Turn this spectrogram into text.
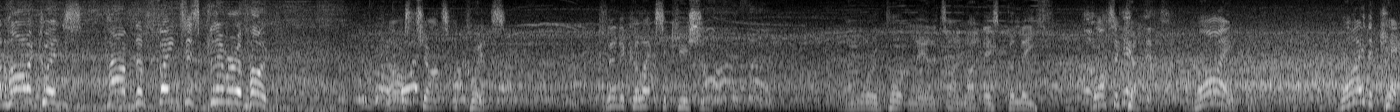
And Harlequins have the faintest glimmer of hope. Last chance for Quins. Clinical execution. And more importantly, at a time like this, belief. Oh, Botica. Why? Why the kick?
